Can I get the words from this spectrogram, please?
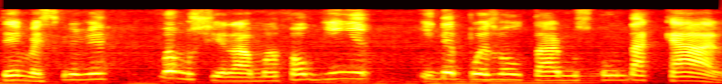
ter, vai escrever, vamos tirar uma folguinha e depois voltarmos com o Dakar,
